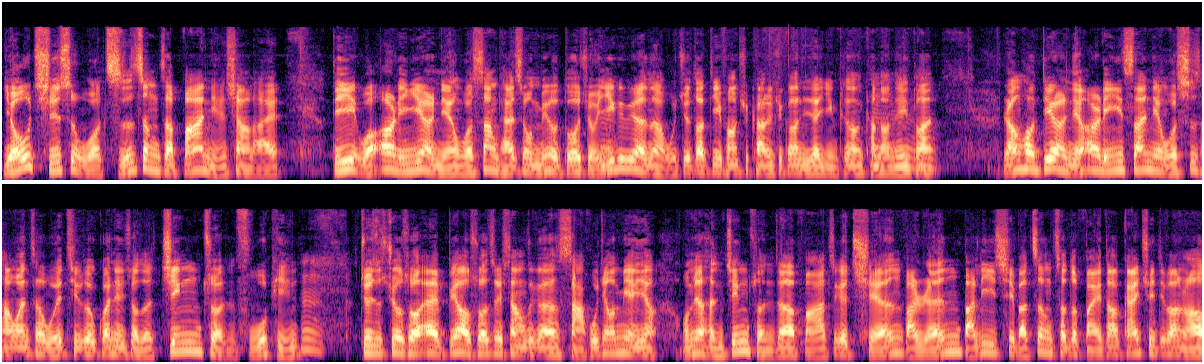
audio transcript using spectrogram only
尤其是我执政这八年下来。”第一，我二零一二年我上台之后没有多久，一个月呢，我就到地方去看了，就刚刚你在影片上看到那一段。然后第二年，二零一三年我视察完之后，我就提出个观念叫做精准扶贫，嗯，就是就是说，哎，不要说这像这个撒胡椒面一样，我们要很精准的把这个钱、把人、把力气、把政策都摆到该去的地方，然后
